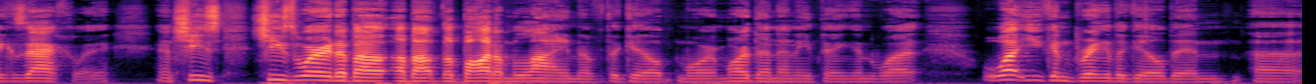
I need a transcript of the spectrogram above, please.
Exactly, and she's she's worried about about the bottom line of the guild more more than anything, and what what you can bring the guild in, uh,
